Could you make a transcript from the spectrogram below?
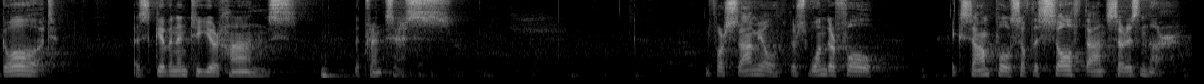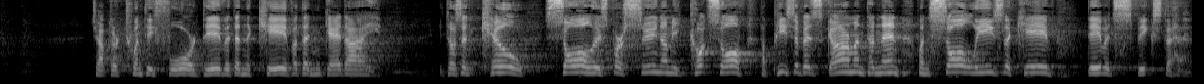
God has given into your hands the princess. And for Samuel, there's wonderful examples of the soft answer, isn't there? Chapter 24, David in the cave at En Gedi. He doesn't kill Saul who's pursuing him. He cuts off a piece of his garment, and then when Saul leaves the cave, David speaks to him,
